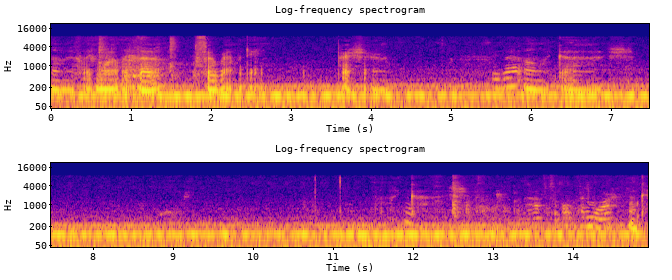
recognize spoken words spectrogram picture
No, it's like more like the surrounding pressure. See that? Oh my gosh. Oh my gosh. I have to open more. Okay.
